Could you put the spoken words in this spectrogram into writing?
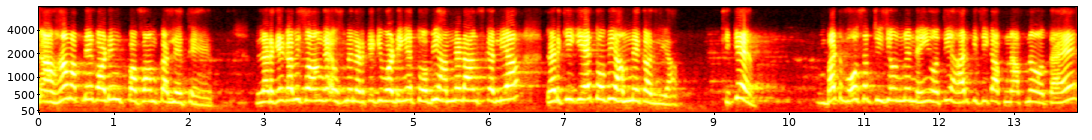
हम अपने अकॉर्डिंग परफॉर्म कर लेते हैं। लड़के का भी सॉन्ग है, उसमें लड़के की वर्डिंग है तो भी हमने डांस कर लिया, लड़की की है तो भी हमने कर लिया। ठीक है? बट वो सब चीज़ें उनमें नहीं होती, हर किसी का अपना अपना होता है।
